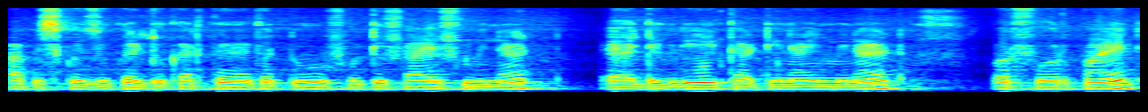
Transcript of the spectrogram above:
आप इसको इक्वल टू करते हैं तो two forty five minute degree thirty nine minute और four point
